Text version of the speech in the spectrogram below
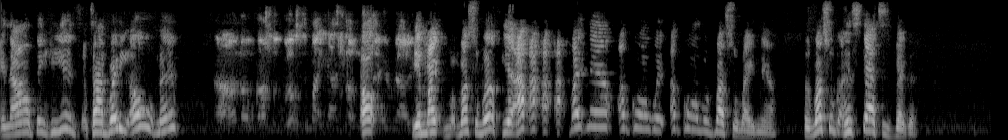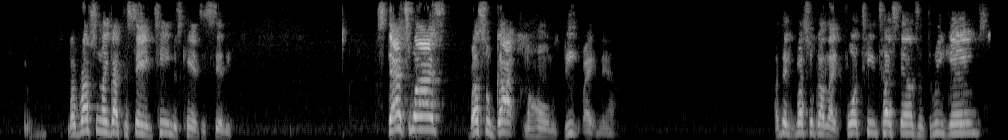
and I don't think he is. Tom Brady old, man. I don't know. Russell Wilson might got something Oh, to say about it. yeah, Mike Russell Wilson. Yeah, I, I, I, I- right now I'm going with I'm going with Russell right now. But Russell, his stats is bigger. But Russell ain't got the same team as Kansas City. Stats wise, Russell got Mahomes beat right now. I think Russell got like 14 touchdowns in three games.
